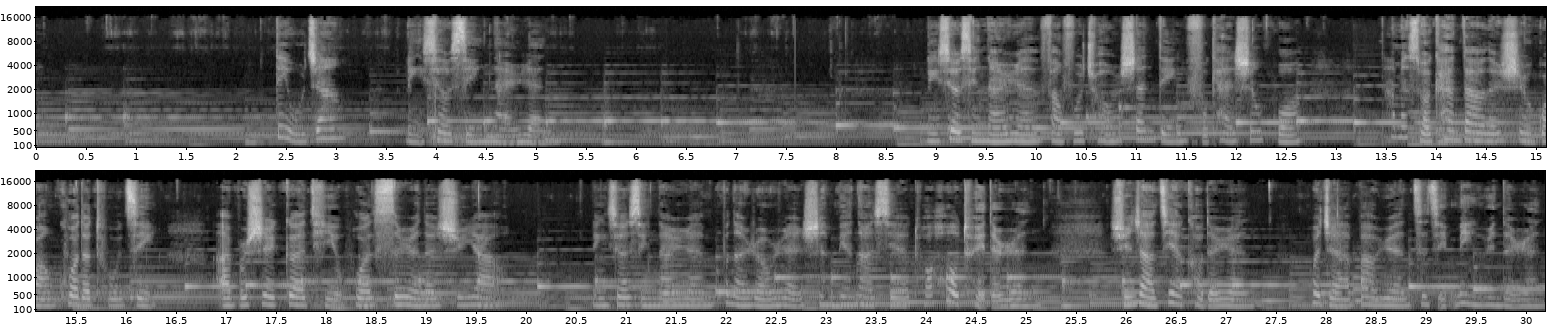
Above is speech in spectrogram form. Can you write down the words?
第五章。领袖型男人，领袖型男人仿佛从山顶俯瞰生活，他们所看到的是广阔的图景，而不是个体或私人的需要。领袖型男人不能容忍身边那些拖后腿的人、寻找借口的人，或者抱怨自己命运的人。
